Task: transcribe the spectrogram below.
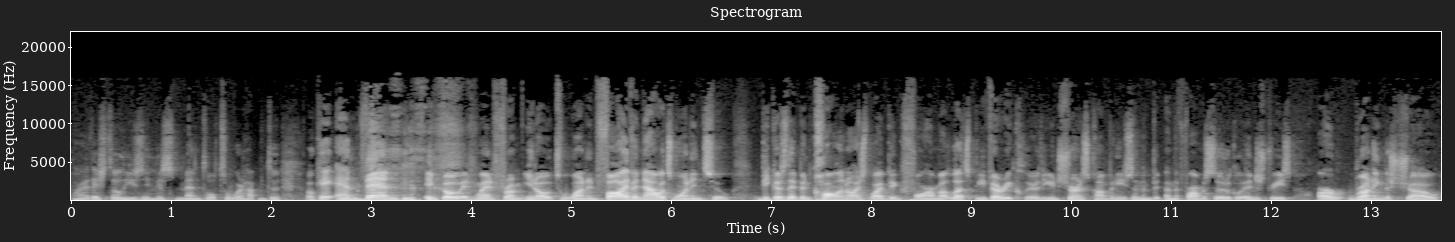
Why are they still using this mental to what happened to. Okay, and then it go it went from, you know, to one in five, and now it's one in two. Because they've been colonized by big pharma. Let's be very clear the insurance companies and the, and the pharmaceutical industries are running the show,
